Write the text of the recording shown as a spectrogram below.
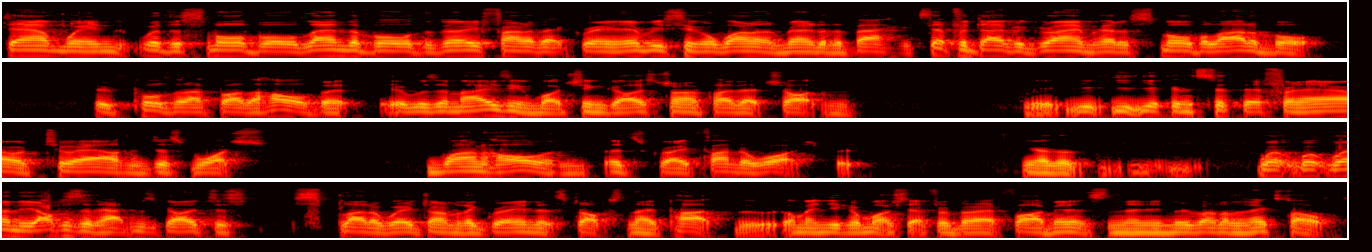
downwind with a small ball, land the ball at the very front of that green. Every single one of them ran to the back, except for David Graham, who had a small balata ball, who pulled it up by the hole. But it was amazing watching guys trying to play that shot, and you, you, you can sit there for an hour or two hours and just watch one hole, and it's great fun to watch. But you know, the, when, when the opposite happens, guys just splat a wedge onto the green that stops and they putt. I mean, you can watch that for about five minutes and then you move on to the next hole.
